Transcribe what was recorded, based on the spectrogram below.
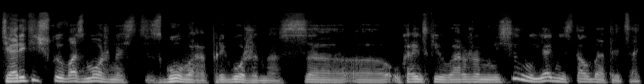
теоретическую возможность сговора Пригожина с э, украинскими вооруженными силами я не стал бы отрицать.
